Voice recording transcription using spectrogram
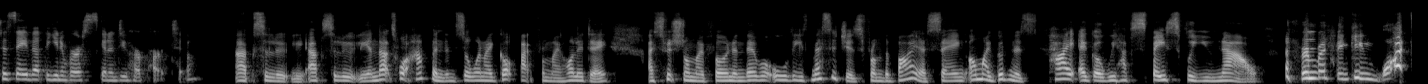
to say that the universe is going to do her part too. Absolutely, absolutely. And that's what happened. And so when I got back from my holiday, I switched on my phone and there were all these messages from the buyer saying, Oh my goodness, hi, Ego, we have space for you now. I remember thinking, What?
